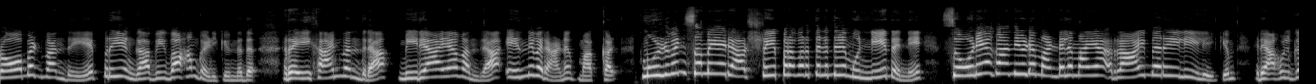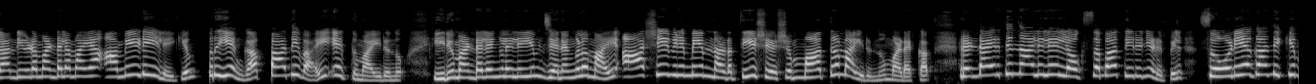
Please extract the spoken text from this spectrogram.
റോബർട്ട് വന്ദ്രയെ പ്രിയങ്ക വിവാഹം കഴിക്കുന്നത്. റെയ്ഹാൻ വന്ദ്ര മിരായ വന്ദ്ര എന്നിവരാണ് മക്കൾ. മുഴുവൻ സമയ രാഷ്ട്രീയ പ്രവർത്തനത്തിന് മുന്നേ തന്നെ സോണിയാഗാന്ധിയുടെ മണ്ഡലമായ റായ് ബറേലിയിലേക്കും രാഹുൽ ഗാന്ധിയുടെ മണ്ഡലമായ അമേഠിയിലേക്കും പ്രിയങ്ക പതിവായി എത്തുമായിരുന്നു. ഇരു മണ്ഡലങ്ങളിലെയും ജനങ്ങളുമായി ആശയവിനിമയം നടത്തിയ ശേഷം മാത്രമായിരുന്നു മടക്കം. രണ്ടായിരത്തി നാലിലെ ലോക്സഭാ തിരഞ്ഞെടുപ്പിൽ സോണിയാഗാന്ധിക്കും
